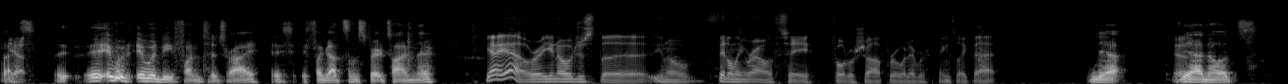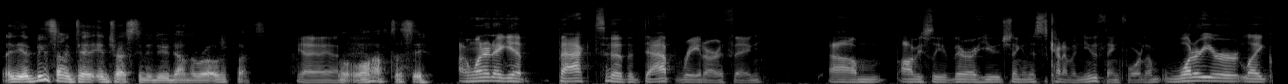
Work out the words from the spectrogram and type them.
but it, it would it would be fun to try if, if I got some spare time there. Yeah, yeah, or you know, just the you know fiddling around with say Photoshop or whatever things like that. Yeah, yeah, no, it's it'd be something to, interesting to do down the road, but yeah, yeah, yeah. we'll, we'll have to see. I wanted to get back to the DappRadar thing. Um, obviously they're a huge thing, and this is kind of a new thing for them. What are your like?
